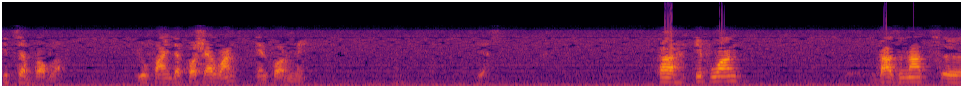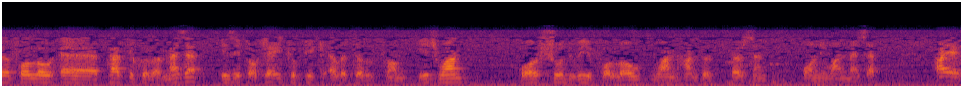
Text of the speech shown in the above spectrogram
it's a problem. You find a kosher one, inform me. Yes. Uh, if one does not uh, follow a particular mazhab, is it okay to pick a little from each one, or should we follow 100% only one mazhab? I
